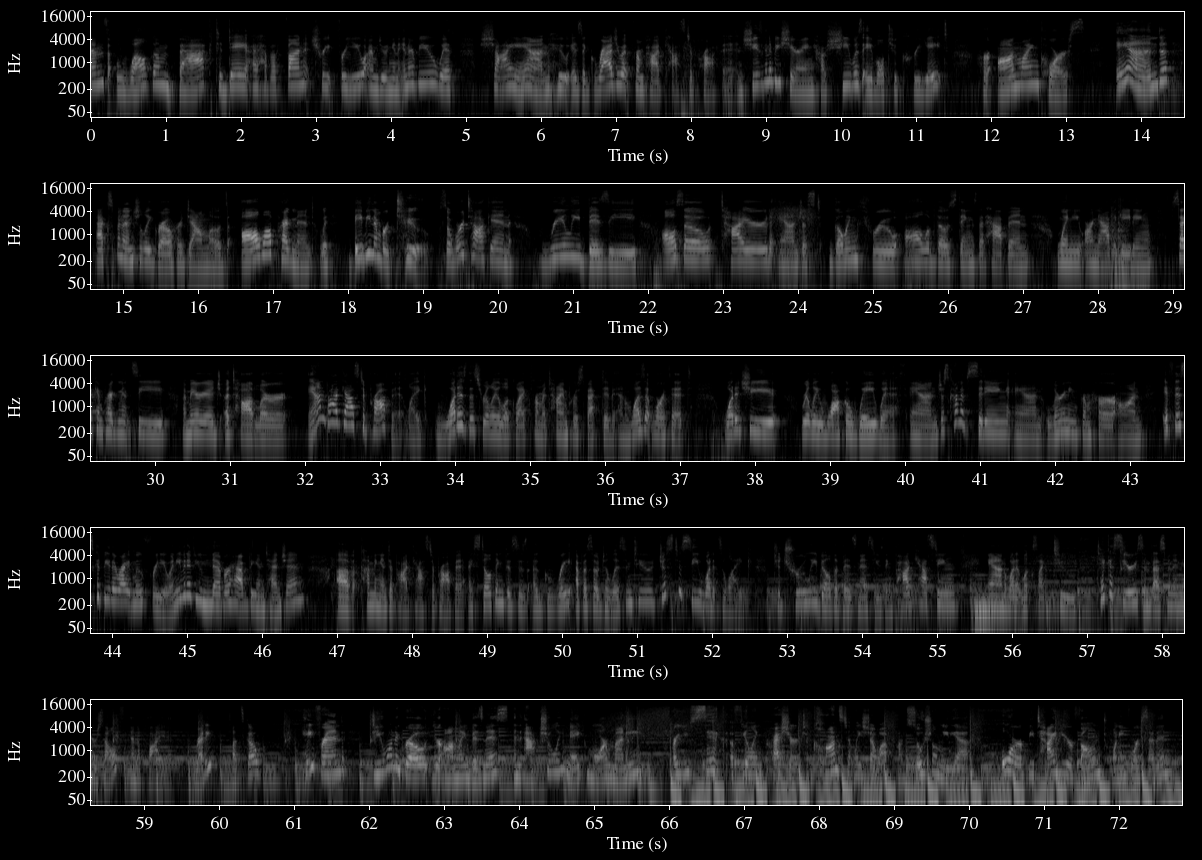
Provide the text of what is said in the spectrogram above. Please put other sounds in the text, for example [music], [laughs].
Friends, welcome back. Today I have a fun treat for you. I'm doing an interview with Cheyanne, who is a graduate from Podcast to Profit, and she's going to be sharing how she was able to create her online course and exponentially grow her downloads all while pregnant with baby number two. So we're talking really busy, also tired, and just going through all of those things that happen when you are navigating second pregnancy, a marriage, a toddler, and podcast to profit. Like, what does this really look like from a time perspective? And was it worth it? What did she really walk away with? And just kind of sitting and learning from her on if this could be the right move for you. And even if you never have the intention, of coming into Podcast to Profit. I still think this is a great episode to listen to just to see what it's like to truly build a business using podcasting and what it looks like to take a serious investment in yourself and apply it. Ready? Let's go. Hey, friend, do you want to grow your online business and actually make more money? Are you sick of feeling pressure to constantly show up on social media or be tied to your phone 24 7?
